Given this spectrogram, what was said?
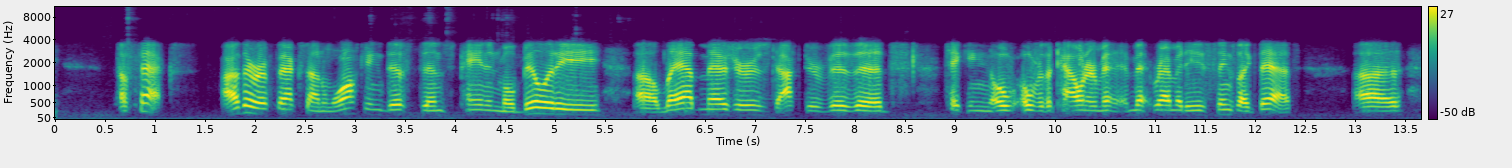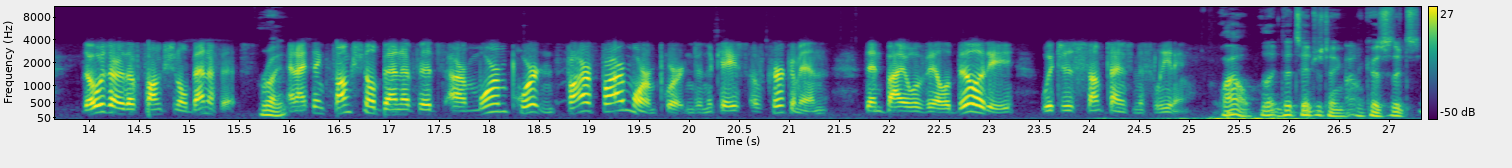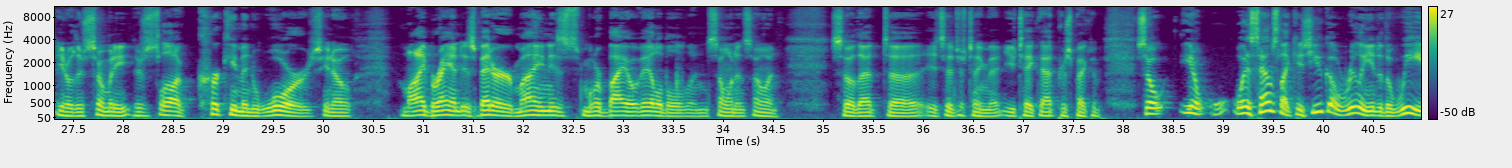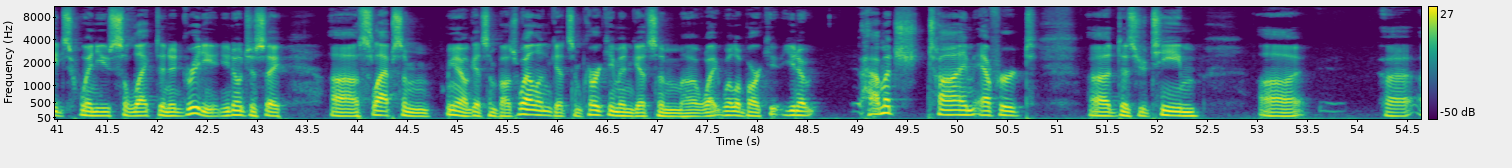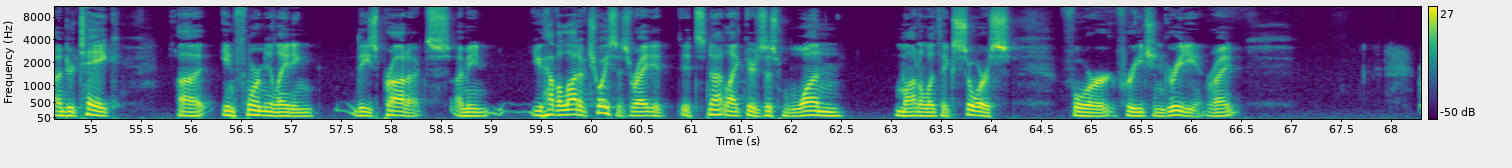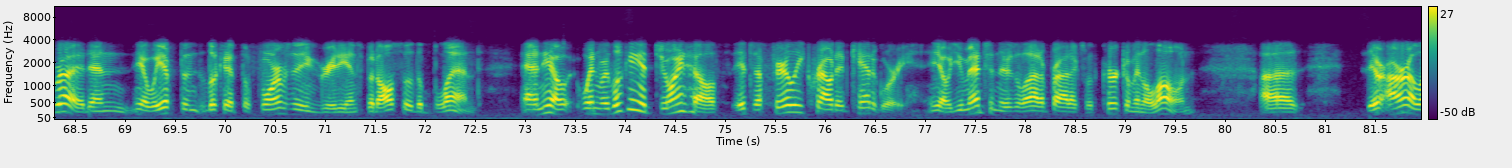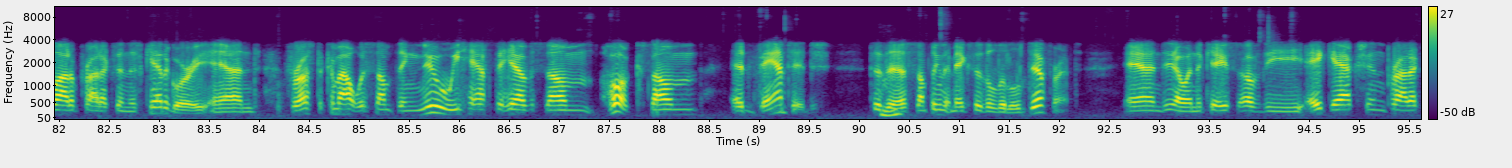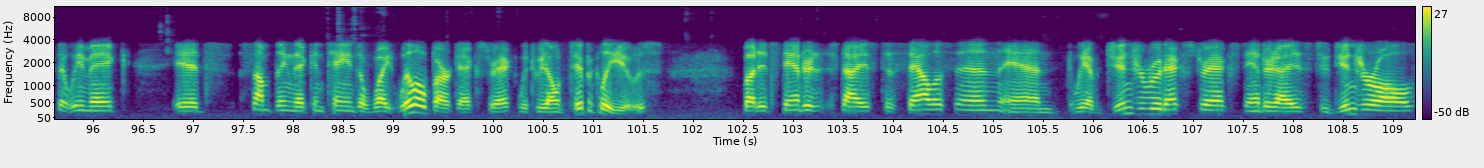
effects. Are there effects on walking distance, pain and mobility, uh, lab measures, doctor visits, taking over the counter me- me- remedies, things like that? Uh, those are the functional benefits. Right. And I think functional benefits are more important, far, far more important in the case of curcumin than bioavailability, which is sometimes misleading. Wow, that's interesting wow. because it's you know there's so many there's a lot of curcumin wars. You know, my brand is better, mine is more bioavailable, and so on and so on. So that uh, it's interesting that you take that perspective. So you know what it sounds like is you go really into the weeds when you select an ingredient. You don't just say, uh, slap some, you know, get some boswellia, get some curcumin, get some uh, white willow bark. You, you, know, how much time, effort uh, does your team uh, uh, undertake uh, in formulating these products? I mean, you have a lot of choices, right? It, it's not like there's just one monolithic source for for each ingredient, right? Right, and you know we have to look at the forms of the ingredients, but also the blend. And you know, when we're looking at joint health, it's a fairly crowded category. You know, you mentioned there's a lot of products with curcumin alone. Uh, there are a lot of products in this category, and for us to come out with something new, we have to have some hook, some advantage to mm-hmm. this, something that makes it a little different. And you know, in the case of the Ache Action product that we make, it's something that contains a white willow bark extract, which we don't typically use but it's standardized to salicin, and we have ginger root extract standardized to gingerols,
